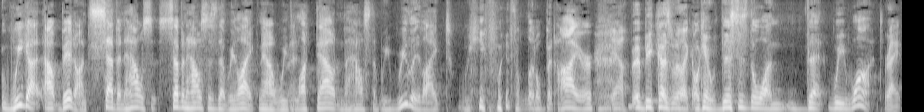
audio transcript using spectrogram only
we got outbid on seven houses, seven houses that we like. Now we lucked out in the house that we really liked. We went a little bit higher, Yeah. because we're like, okay, this is the one that we want, Right.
